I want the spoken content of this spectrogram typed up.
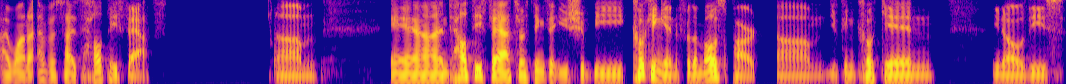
I want to emphasize healthy fats. Um, and healthy fats are things that you should be cooking in for the most part. Um, you can cook in, you know, these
